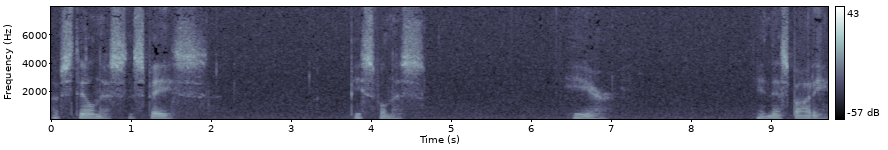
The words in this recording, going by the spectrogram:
of stillness and space, peacefulness here in this body.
